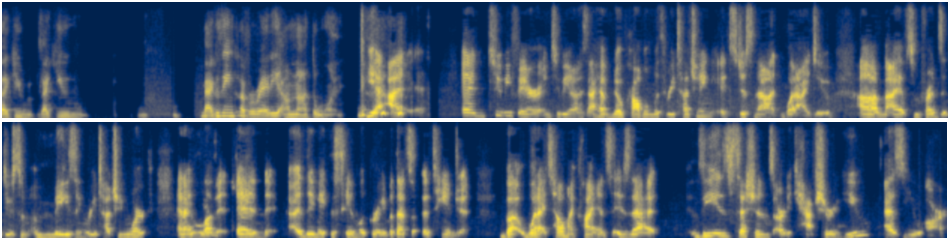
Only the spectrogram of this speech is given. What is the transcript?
like you like you magazine cover ready, I'm not the one. yeah. I and to be fair and to be honest, I have no problem with retouching. It's just not what I do. Um, I have some friends that do some amazing retouching work, and I love it. And uh, they make the skin look great, but that's a tangent. But what I tell my clients is that these sessions are to capture you as you are.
